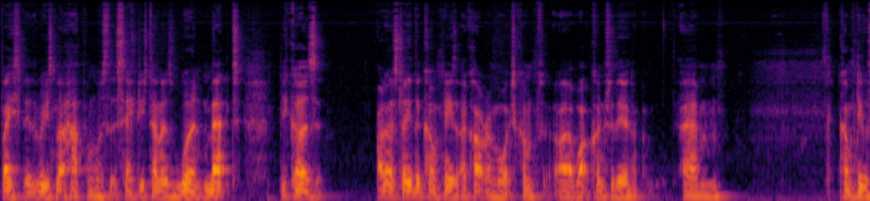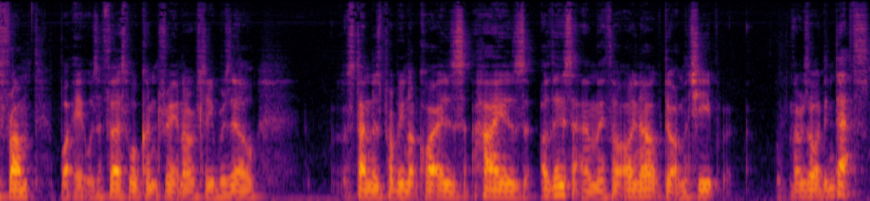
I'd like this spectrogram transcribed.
basically the reason that happened was that safety standards weren't met because honestly, the companies I can't remember which com- uh, what country the um, company was from, but it was a first world country, and obviously Brazil standards probably not quite as high as others, and they thought, oh no, do it on the cheap. That resulted in deaths.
